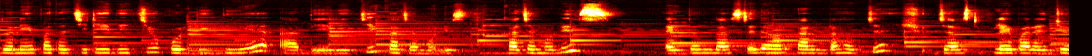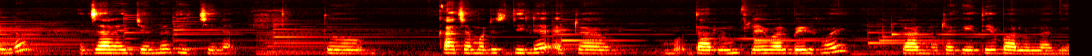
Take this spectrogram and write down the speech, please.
ধনিয়া পাতা চিটিয়ে দিচ্ছি, উপর দিক দিয়ে, আর দিয়ে দিচ্ছি কাঁচামরিচ। কাঁচামরিচ একদম লাস্টে দেওয়ার কারণটা হচ্ছে জাস্ট ফ্লেভারের জন্য জারের জন্য দিচ্ছি না। তো কাঁচামরিচ দিলে একটা দারুণ ফ্লেভার বের হয়, রান্নাটা খেতে ভালো লাগে।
